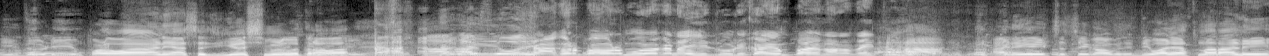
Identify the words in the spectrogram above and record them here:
ही जोडी पळवा आणि असं यश मिळवत राहा. सागर पवार मुळे का नाही ही जोडी कायम पाळणार आता इथून आणि चचेगावमध्ये दिवाळी असणार आणि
